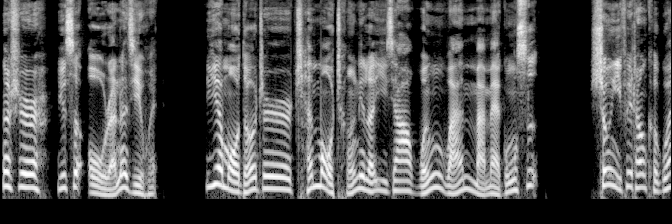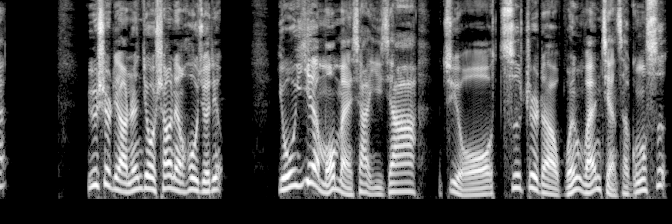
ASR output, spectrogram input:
那是一次偶然的机会，叶某得知陈某成立了一家文玩买卖公司，生意非常可观，于是两人就商量后决定，由叶某买下一家具有资质的文玩检测公司。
